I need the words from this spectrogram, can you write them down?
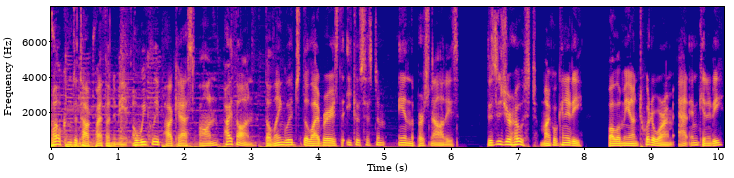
Welcome to Talk Python to Me, a weekly podcast on Python, the language, the libraries, the ecosystem, and the personalities. This is your host, Michael Kennedy. Follow me on Twitter where I'm at mkennedy.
